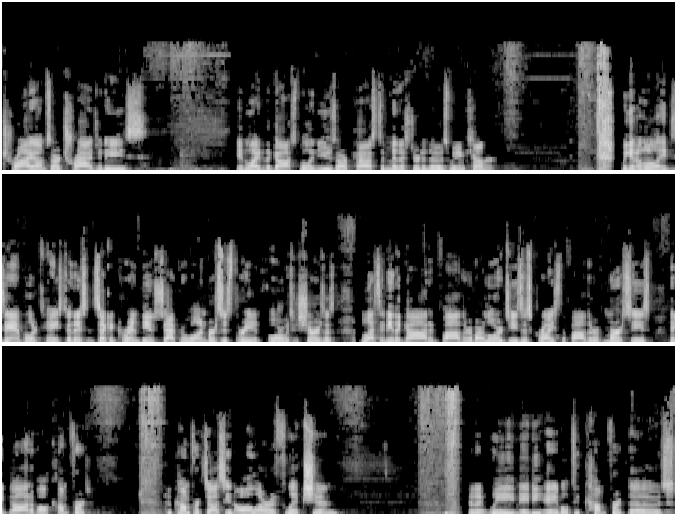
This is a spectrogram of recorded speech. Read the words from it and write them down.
triumphs, our tragedies in light of the gospel and use our past to minister to those we encounter. We get a little example or taste of this in 2 Corinthians chapter 1 verses 3 and 4, which assures us, Blessed be the God and Father of our Lord Jesus Christ, the Father of mercies and God of all comfort, who comforts us in all our affliction, that we may be able to comfort those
